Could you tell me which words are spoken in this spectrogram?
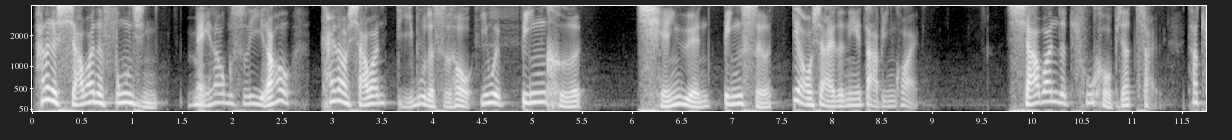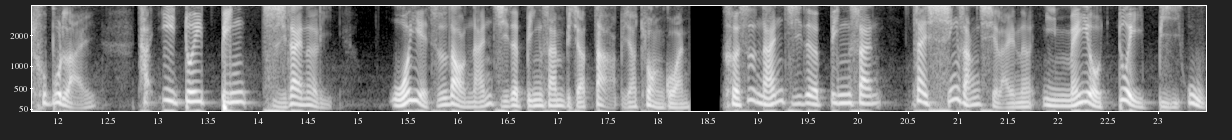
它那个峡湾的风景美到不思议，然后。开到峡湾底部的时候，因为冰河前缘冰舌掉下来的那些大冰块，峡湾的出口比较窄，它出不来，它一堆冰挤在那里。我也知道南极的冰山比较大，比较壮观，可是南极的冰山在欣赏起来呢，你没有对比物，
